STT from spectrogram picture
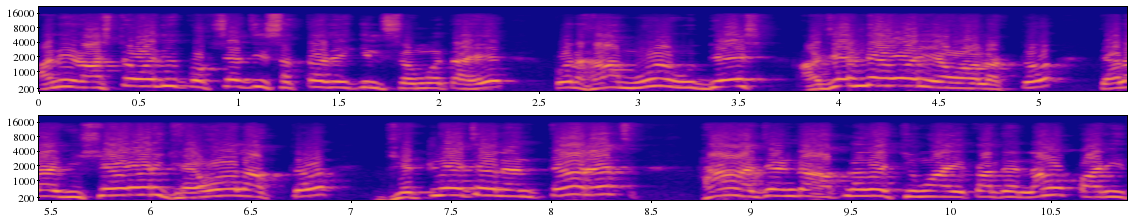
आणि राष्ट्रवादी पक्षाची सत्ता देखील सहमत आहे. पण हा मूळ उद्देश अजेंड्यावर यावा लागतं. त्याला विषयावर घ्यावं लागतं. घेतल्याच्या नंतरच हा अजेंडा आपल्याला किंवा एखादं नाव पारित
